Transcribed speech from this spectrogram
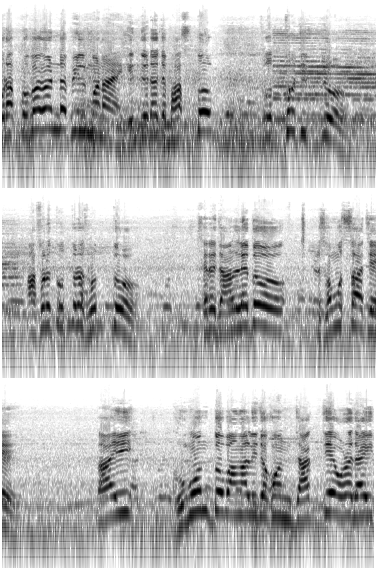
ওরা প্রোপাগান্ডা ফিল্ম বানায়, কিন্তু এটা হচ্ছে বাস্তব তথ্যচিত্র। আসলে তথ্যটা সত্য। সেটা জানলে তো সমস্যা আছে। তাই ঘুমন্ত বাঙালি যখন জাগছে, ওরা যাই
